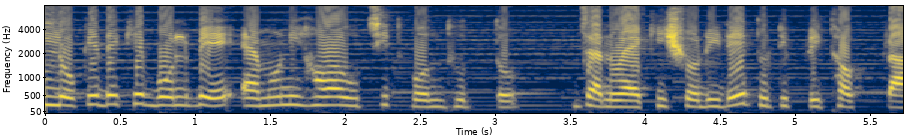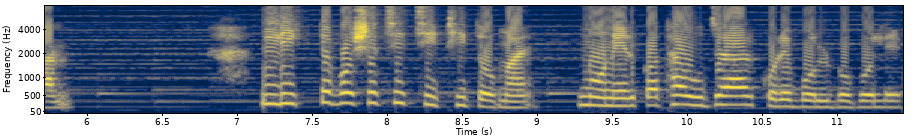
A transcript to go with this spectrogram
লোকে দেখে বলবে, এমনই হওয়া উচিত বন্ধুত্ব, যেন একই শরীরে দুটি পৃথক প্রাণ। লিখতে বসেছি চিঠি তোমায়। মনের কথা উজাড় করে বলব বলে।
